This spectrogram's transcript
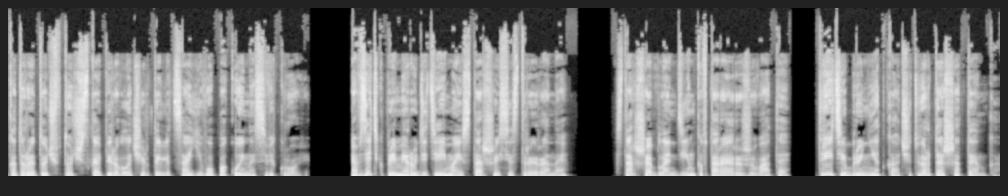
которая точь-в-точь точь скопировала черты лица его покойной свекрови. А взять, к примеру, детей моей старшей сестры Рене. Старшая блондинка, вторая рыжеватая, третья брюнетка, а четвертая шатенка.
